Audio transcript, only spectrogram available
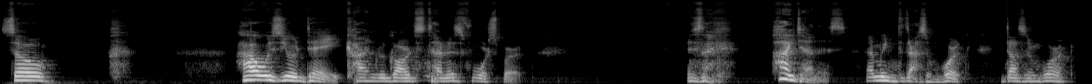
So, how was your day? Kind regards, Dennis Forsberg. It's like, hi, Dennis. I mean, it doesn't work. It doesn't work.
